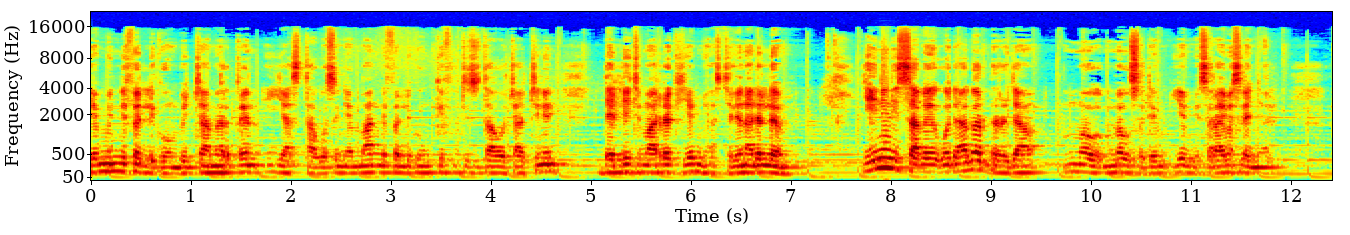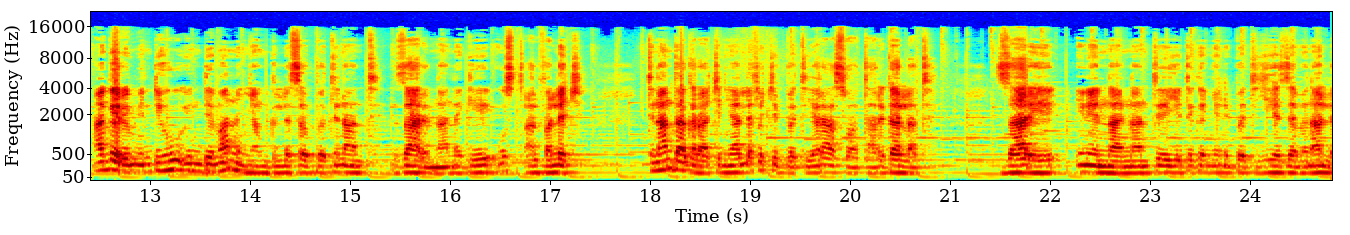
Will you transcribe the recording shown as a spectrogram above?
የምንፈልገውን ብቻ መርጠን እያስታወስን የማንፈልገውን ክፍት ስታዎቻችንን ደሊት ማድረግ የሚያስችልን አይደለም ይህንን ሳቤ ወደ አገር ደረጃ መውሰድም የሚስራ ይመስለኛል አገርም እንዲሁ እንደ ማነኛውም ግለሰብ በትናንት ዛሬና ነጌ ውስጥ አልፋለች ትናንት ሀገራችን ያለፈችበት የራሷ ታርክ አላት ዛሬ እኔና እናን የተገኘንበት ይሄ ዘመን አለ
